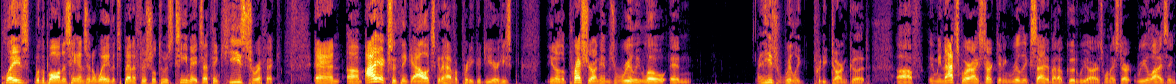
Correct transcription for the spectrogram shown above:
plays with the ball in his hands in a way that's beneficial to his teammates. I think he's terrific. And um, I actually think Alec's going to have a pretty good year. He's, you know, the pressure on him is really low and and he's really pretty darn good. Uh, I mean, that's where I start getting really excited about how good we are. Is when I start realizing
